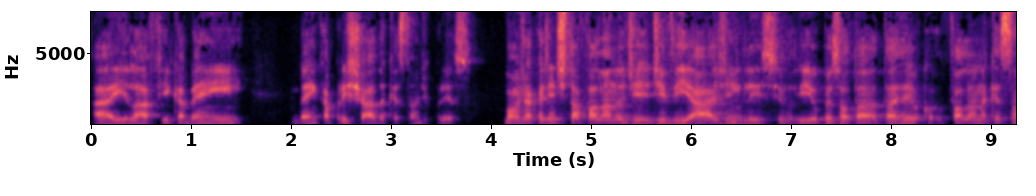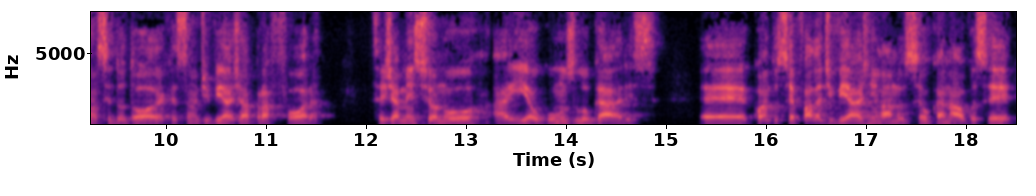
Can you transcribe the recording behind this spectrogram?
aí lá fica bem, bem caprichada a questão de preço. Bom, já que a gente está falando de, de viagem, Lício, e o pessoal está tá falando a questão assim do dólar, a questão de viajar para fora. Você já mencionou aí alguns lugares. É, quando você fala de viagem lá no seu canal, você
